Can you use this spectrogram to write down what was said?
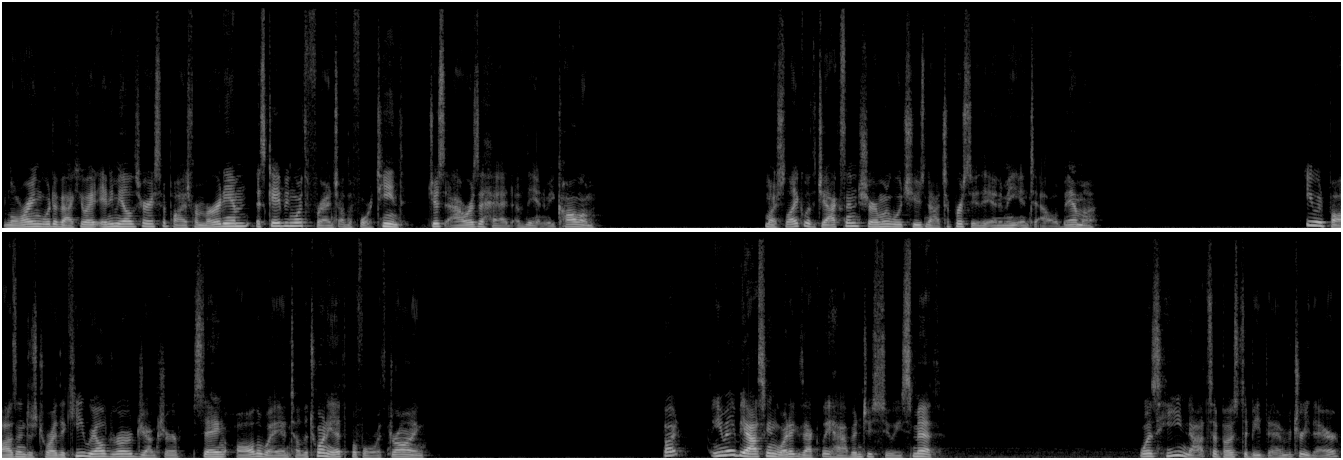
Loring would evacuate any military supplies from Meridian, escaping with French on the 14th, just hours ahead of the enemy column. Much like with Jackson, Sherman would choose not to pursue the enemy into Alabama. He would pause and destroy the key railroad juncture, staying all the way until the 20th before withdrawing. But you may be asking what exactly happened to Sooy Smith. Was he not supposed to beat the infantry there?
